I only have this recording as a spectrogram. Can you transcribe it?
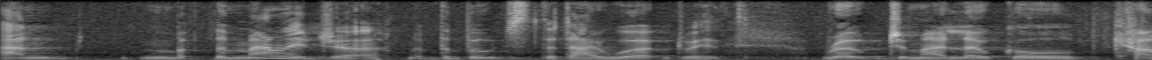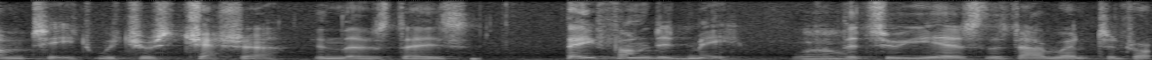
And the manager of the boots that I worked with wrote to my local county, which was Cheshire in those days. They funded me wow. for the two years that I went to,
